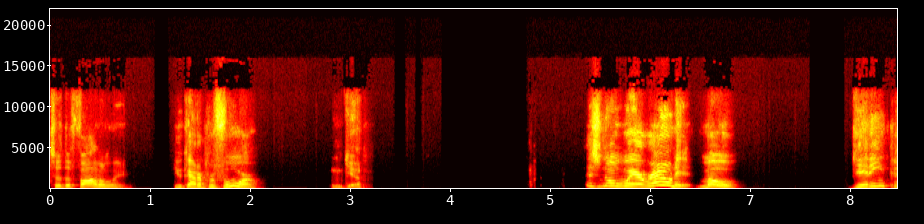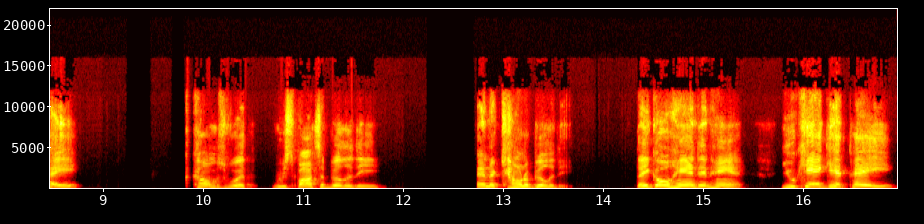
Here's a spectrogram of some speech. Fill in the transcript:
to the following. You got to perform. Yeah. There's no way around it. Mo, getting paid comes with responsibility and accountability. They go hand in hand. You can't get paid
